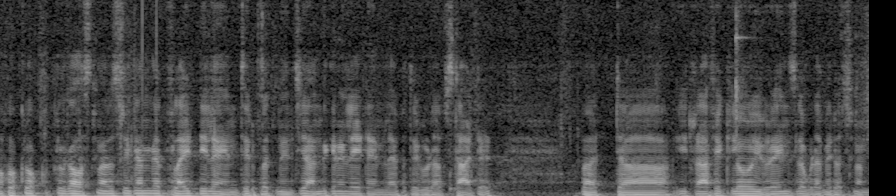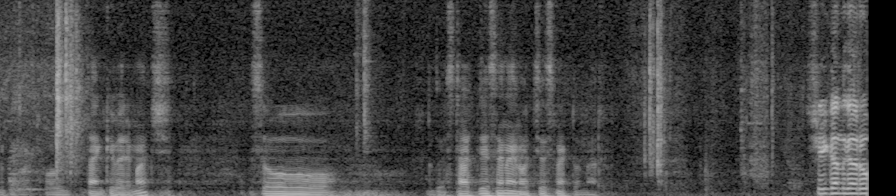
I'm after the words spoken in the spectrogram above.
ఒక్కొక్కరు ఒక్కొక్కరుగా వస్తున్నారు. శ్రీకాంత్ గారు ఫ్లైట్ డిలే అయింది తిరుపతి నుంచి. అందుకనే లేట్ అయింది లేకపోతే కూడా స్టార్టెడ్ బట్ ఈ ట్రాఫిక్లో ఈ రైన్స్లో కూడా మీరు వచ్చినందుకు thank you very much so start చేశాను ఆయన వచ్చేసినట్టున్నారు. Srikanth garu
